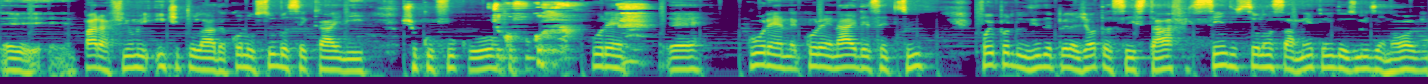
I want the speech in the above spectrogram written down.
é, para filme intitulada Konosuba Sekai ni Shukufuku o Chucufuco. Kuren, é, Kuren, Kurenai Densetsu foi produzida pela JC Staff, sendo seu lançamento em 2019.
